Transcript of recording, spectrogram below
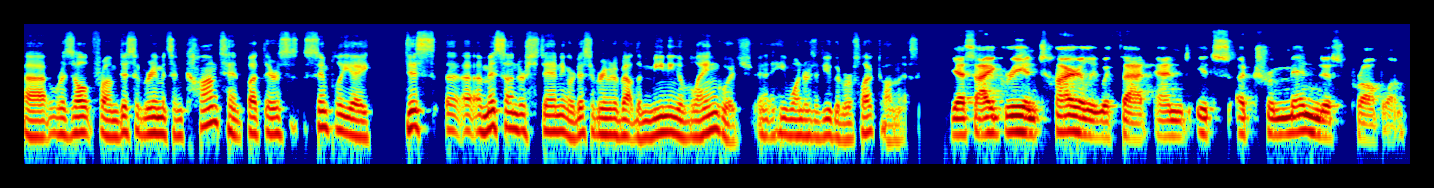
uh, result from disagreements in content, but there's simply a dis a misunderstanding or disagreement about the meaning of language. And he wonders if you could reflect on this. Yes, I agree entirely with that. And it's a tremendous problem.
